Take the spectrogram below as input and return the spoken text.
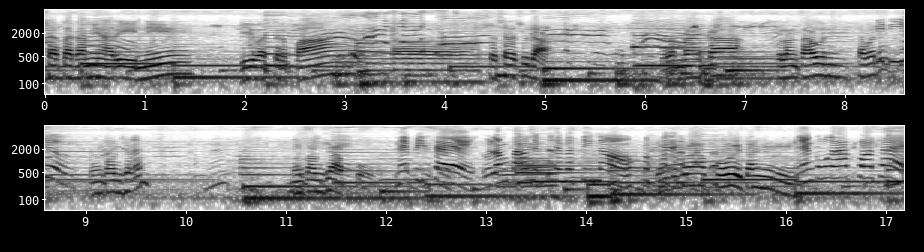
wisata kami hari ini di Waterpang eh, selesai sudah dalam rangka ulang tahun siapa tuh? Ulang tahun siapa? Ulang tahun siapa? Nepise, ulang tahun Nepise Betino. Yang keberapa? Woi, tanya dulu. Yang keberapa, say?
